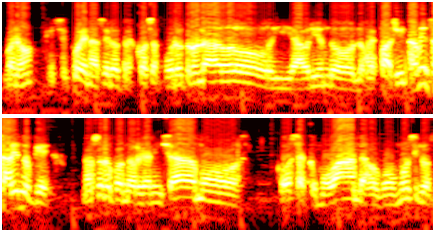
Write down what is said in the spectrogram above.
bueno, que se pueden hacer otras cosas por otro lado y abriendo los espacios. Y también sabiendo que nosotros cuando organizamos cosas como bandas o como músicos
